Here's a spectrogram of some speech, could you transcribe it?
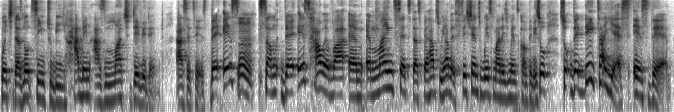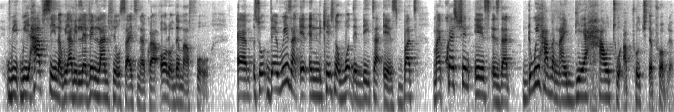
which does not seem to be having as much dividend as it is. There is mm. some. There is, however, um, a mindset that perhaps we have efficient waste management companies. So, so the data, yes, is there. We we have seen that we have 11 landfill sites in Accra. All of them are full. Um, so there is an, an indication of what the data is. But my question is, is that do we have an idea how to approach the problem?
